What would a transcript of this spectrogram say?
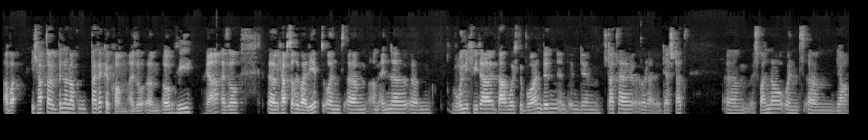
aber ich habe da bin da noch bei weggekommen. Also ähm, irgendwie, ja, also äh, ich habe es doch überlebt und ähm, am Ende ähm, wohne ich wieder da, wo ich geboren bin, in, in dem Stadtteil oder der Stadt ähm, Spandau und ähm, ja,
